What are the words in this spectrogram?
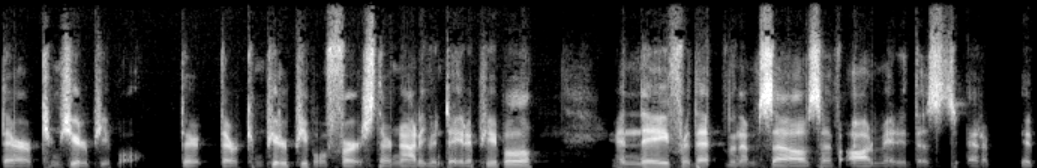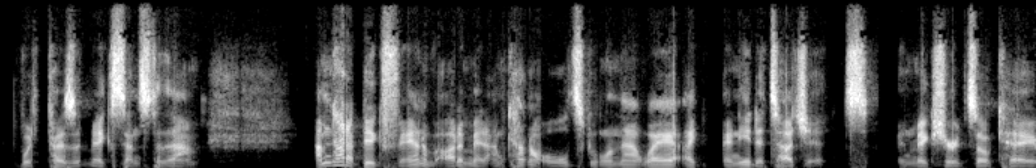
they're computer people. They're they're computer people first. They're not even data people, and they for that for themselves have automated this at a it, because it makes sense to them. I'm not a big fan of automate. I'm kind of old school in that way. I, I need to touch it and make sure it's okay.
